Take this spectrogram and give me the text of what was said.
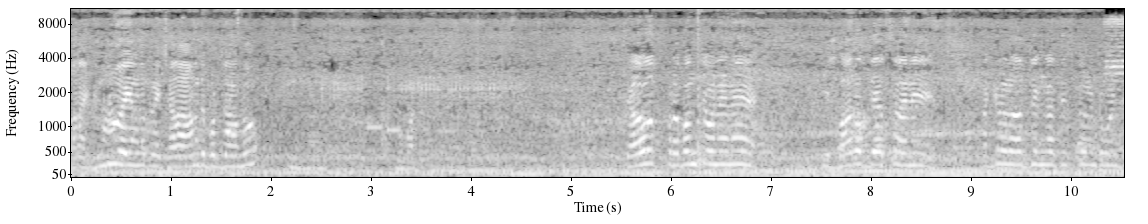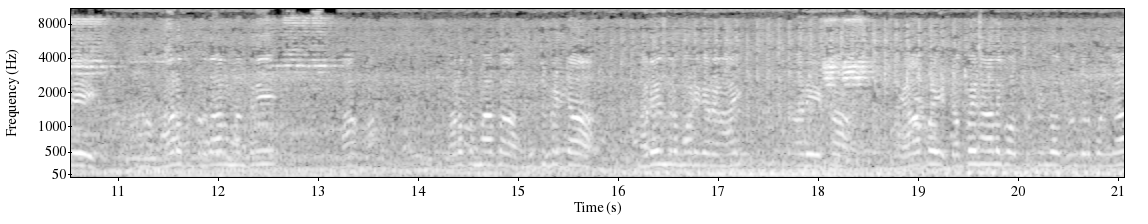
మన హిందూ అయినందుకు నేను చాలా ఆనందపడుతున్నాను. యావత్ ప్రపంచంలోనే ఈ భారతదేశాన్ని అగ్రరాజ్యంగా తీసుకున్నటువంటి మన భారత ప్రధానమంత్రి భారతమాత ముద్దుబిడ్డ నరేంద్ర మోడీ గారి నాయ్ వారి యొక్క యాభై డెబ్బై నాలుగవ పుట్టినరోజు సందర్భంగా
